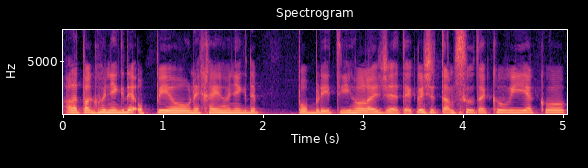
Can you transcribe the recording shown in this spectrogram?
ale pak ho někde opijou, nechají ho někde poblitýho ležet. Jakože tam jsou takový jako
